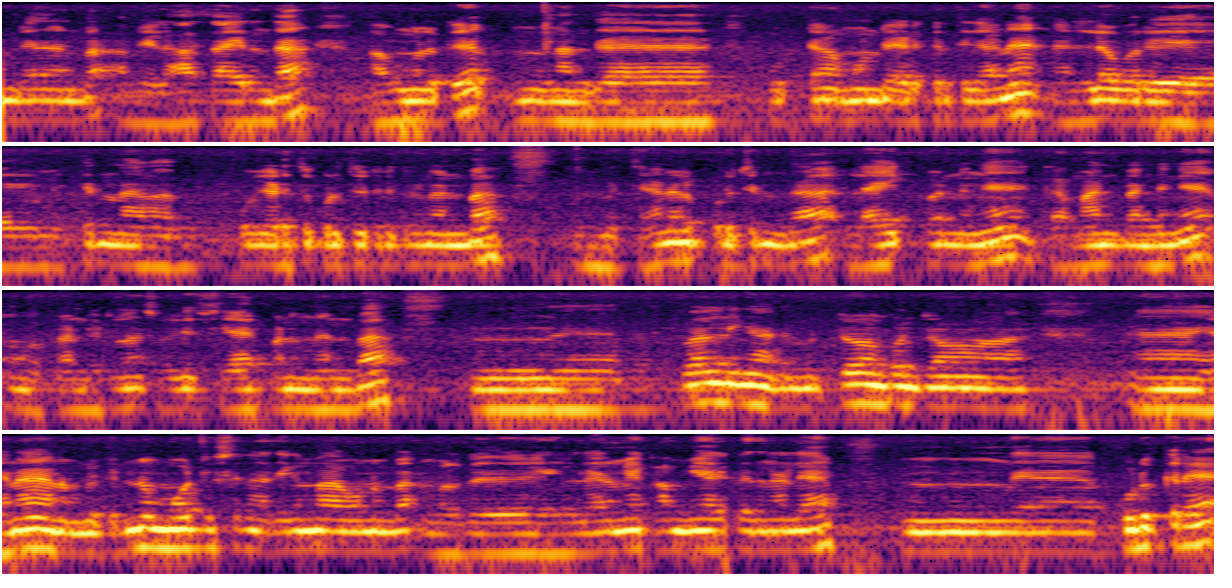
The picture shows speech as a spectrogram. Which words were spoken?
முடியாது நண்பா. அப்படி லாஸ் ஆகிருந்தால் அவங்களுக்கு அந்த விட்ட அமௌண்ட்டை எடுக்கிறதுக்கான நல்ல ஒரு மெத்தட் நான் போய் எடுத்து கொடுத்துட்டு இருக்கிற நண்பா. நம்ம சேனல் பிடிச்சிருந்தா லைக் பண்ணுங்கள் கமெண்ட் பண்ணுங்கள் உங்கள் ஃப்ரெண்டுக்கெலாம் சொல்லி ஷேர் பண்ணுங்கள் நண்பா. ஃபஸ்ட் நீங்கள் அது மட்டும் கொஞ்சம் ஏன்னா நம்மளுக்கு இன்னும் மோட்டிவேஷன் அதிகமாக ஆகணும் நம்மளுக்கு எல்லாருமே கம்மியாக இருக்கிறதுனால கொடுக்குறேன்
